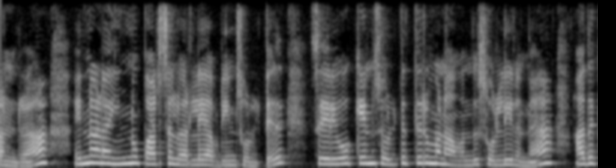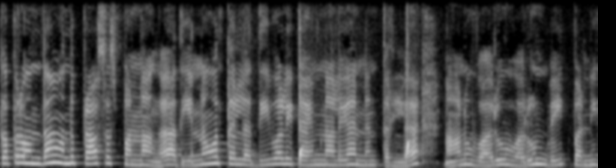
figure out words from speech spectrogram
பண்ணுறேன் என்னடா இன்னும் பார்சல் வரலையே அப்படின்னு சொல்லிட்டு சரி ஓகேன்னு சொல்லிட்டு திரும்ப நான் வந்து சொல்லியிருந்தேன். அதுக்கப்புறம் தான் வந்து ப்ராசஸ் பண்ணாங்க. அது என்னவோ தெரில தீபாவளி டைம்னாலேயா என்னன்னு தெரில நானும் வரும் வரும்னு வெயிட் பண்ணி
